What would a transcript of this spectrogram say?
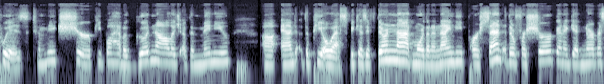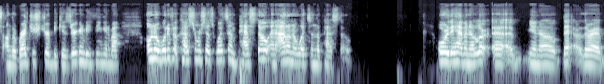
quiz to make sure people have a good knowledge of the menu uh, and the POS. Because if they're not more than a 90%, they're for sure going to get nervous on the register because they're going to be thinking about, oh no, what if a customer says, what's in pesto? And I don't know what's in the pesto. Or they have an alert, uh, you know, they're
